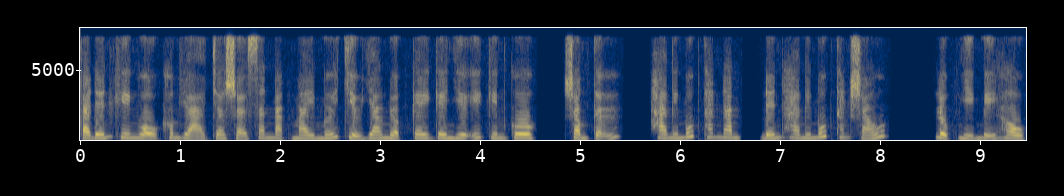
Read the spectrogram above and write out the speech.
phải đến khi ngộ không dọa cho sợ xanh mặt mày mới chịu giao nộp cây gây như ý kim cô, song tử, 21 tháng 5 đến 21 tháng 6. Lục Nhĩ Mỹ Hầu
